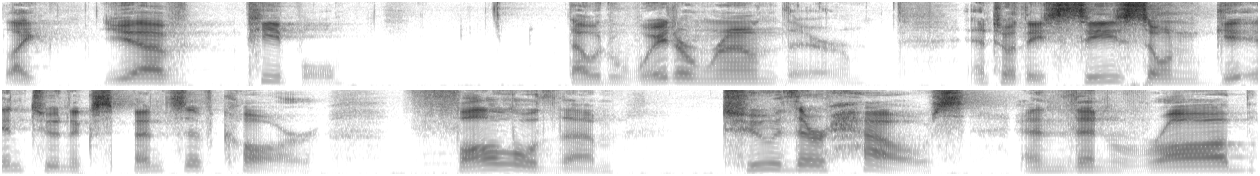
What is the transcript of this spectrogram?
Like you have people that would wait around there until they see someone get into an expensive car, follow them to their house, and then rob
